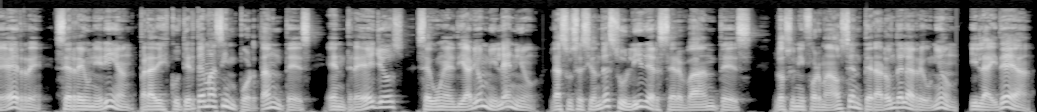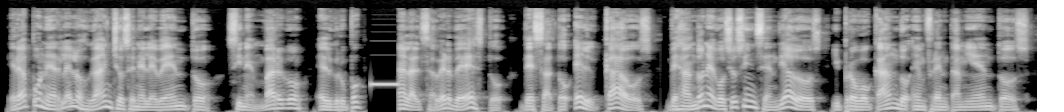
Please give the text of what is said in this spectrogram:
R, se reunirían para discutir temas importantes, entre ellos, según el diario Milenio, la sucesión de su líder Cervantes. Los uniformados se enteraron de la reunión y la idea era ponerle los ganchos en el evento. Sin embargo, el grupo al saber de esto, desató el caos, dejando negocios incendiados y provocando enfrentamientos.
